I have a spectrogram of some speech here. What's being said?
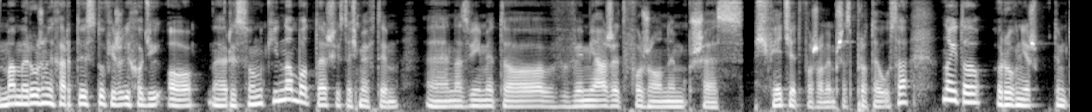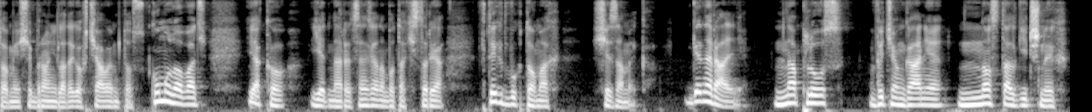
mamy różnych artystów, jeżeli chodzi o rysunki, no bo też jesteśmy w tym, e, nazwijmy to, w wymiarze tworzonym przez, świecie tworzonym przez Proteusa, no i to również w tym tomie się broni, dlatego chciałem to skumulować jako jedna recenzja, no bo ta historia w tych dwóch tomach się zamyka. Generalnie, na plus wyciąganie nostalgicznych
